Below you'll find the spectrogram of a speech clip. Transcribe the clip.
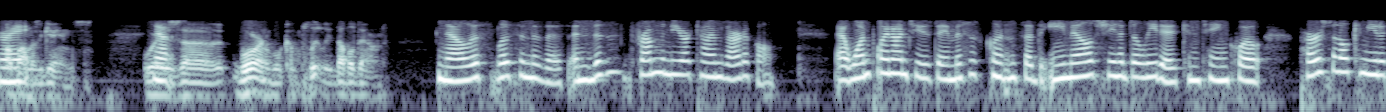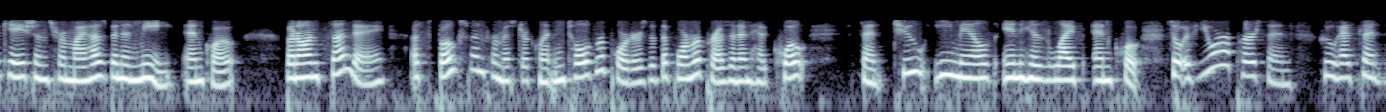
right. Obama's gains, whereas uh, Warren will completely double down. Now listen, listen to this, and this is from the New York Times article. At one point on Tuesday, Mrs. Clinton said the emails she had deleted contained quote personal communications from my husband and me end quote. But on Sunday, a spokesman for Mr. Clinton told reporters that the former president had quote sent two emails in his life end quote. So if you are a person who has sent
